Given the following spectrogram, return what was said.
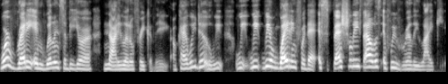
we're ready and willing to be your naughty little freak of the okay? We do. We we we we're waiting for that, especially fellas, if we really like you.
